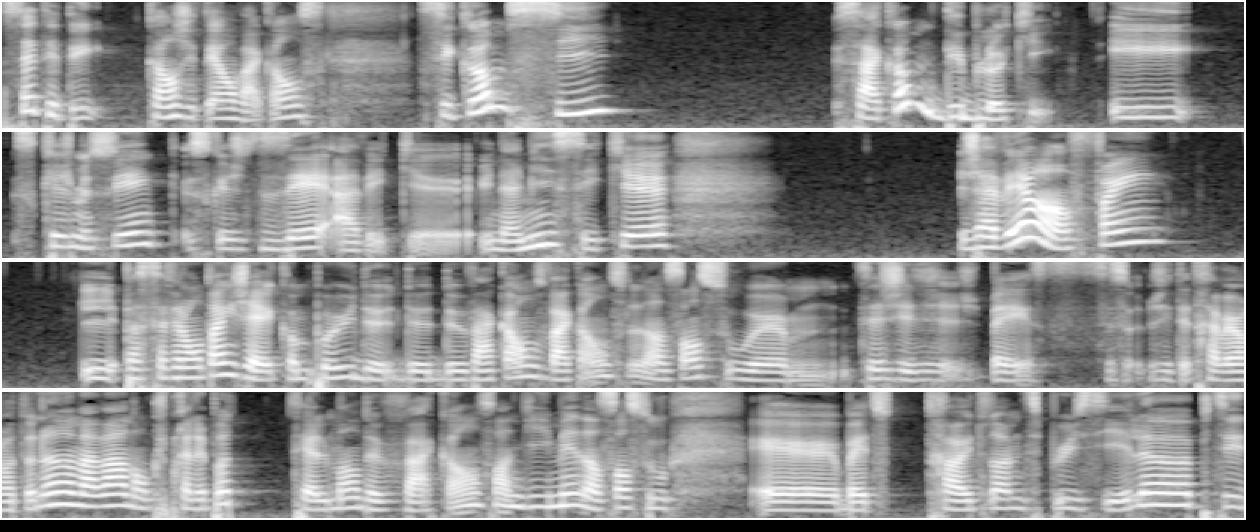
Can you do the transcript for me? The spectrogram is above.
cet été, quand j'étais en vacances, c'est comme si ça a comme débloqué. Et ce que je me souviens, ce que je disais avec euh, une amie, c'est que j'avais enfin parce que ça fait longtemps que j'avais comme pas eu de, de, vacances, vacances, là, dans le sens où, euh, tu sais, ben, j'étais travailleur autonome avant, donc je prenais pas tellement de vacances, entre guillemets, dans le sens où, euh, ben, tu travailles tout un petit peu ici et là, puis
